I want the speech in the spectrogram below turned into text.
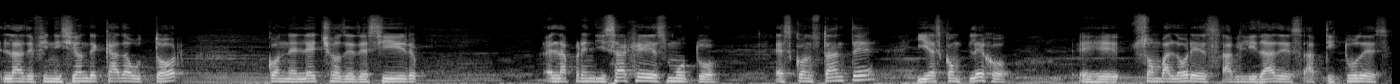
la definición de cada autor con el hecho de decir el aprendizaje es mutuo, es constante y es complejo. Eh, son valores, habilidades, aptitudes,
